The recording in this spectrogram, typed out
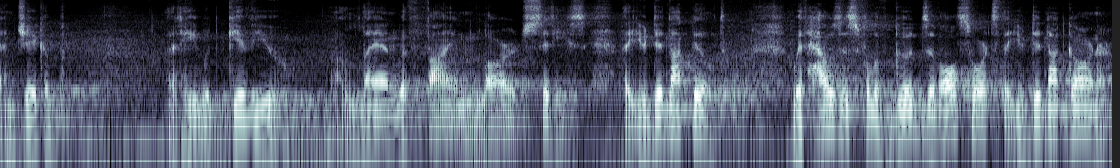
and Jacob, that he would give you a land with fine, large cities that you did not build, with houses full of goods of all sorts that you did not garner,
